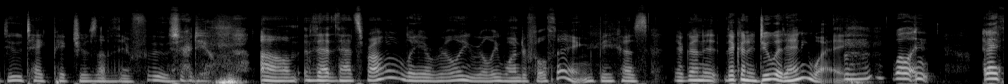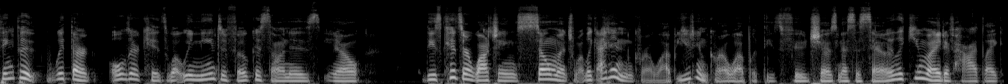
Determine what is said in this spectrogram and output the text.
do take pictures of their food, sure do, um, that that's probably a really, really wonderful thing because they're gonna they're gonna do it anyway. Mm-hmm. Well, and and I think that with our older kids, what we need to focus on is you know these kids are watching so much more. Like I didn't grow up. You didn't grow up with these food shows necessarily. Like you might have had like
